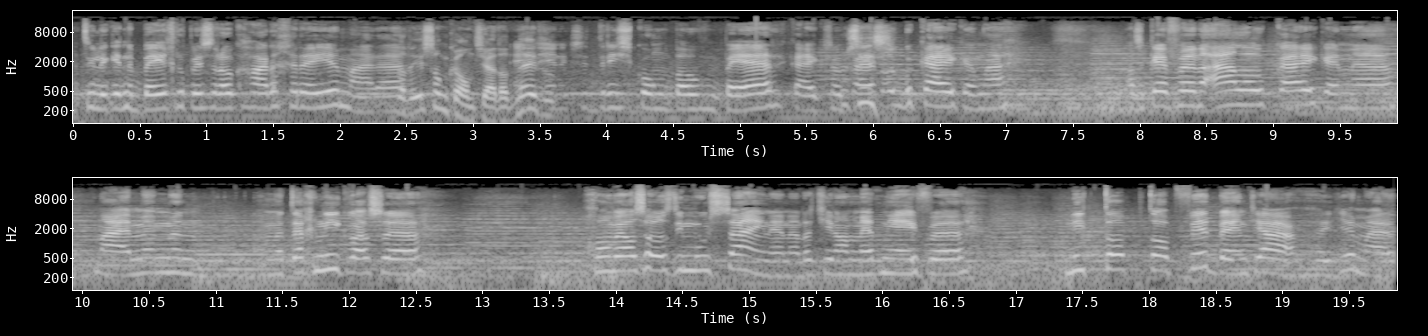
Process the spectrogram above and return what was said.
Natuurlijk in de B-groep is er ook harder gereden, maar... dat is zo'n kans, ja. Dat en, en ik zit drie seconden boven PR. Kijk, zo Precies. kan je het ook bekijken, maar... Als ik even de aanloop kijk en uh, nou, mijn, mijn techniek was uh, gewoon wel zoals die moest zijn. En uh, dat je dan net niet even niet top, top fit bent, ja, weet je. Maar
